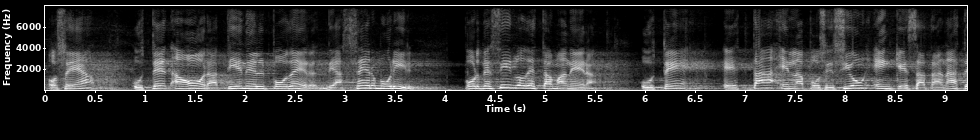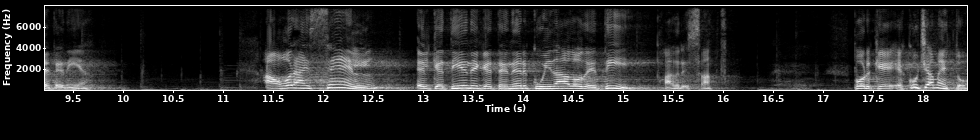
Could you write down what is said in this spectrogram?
O sea, usted ahora tiene el poder de hacer morir. Por decirlo de esta manera, usted está en la posición en que Satanás te tenía. Ahora es Él el que tiene que tener cuidado de ti, Padre Santo. Porque, escúchame esto,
